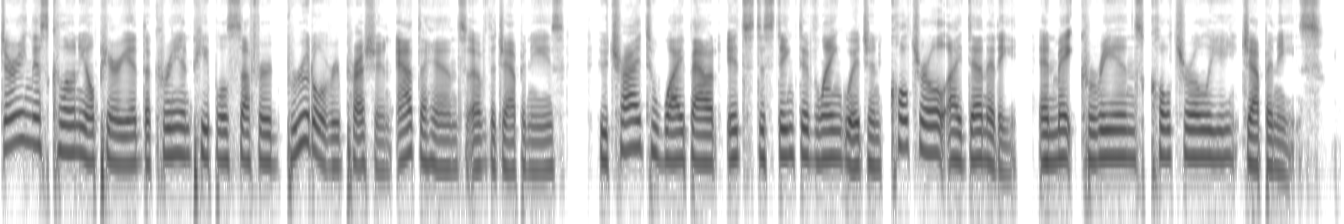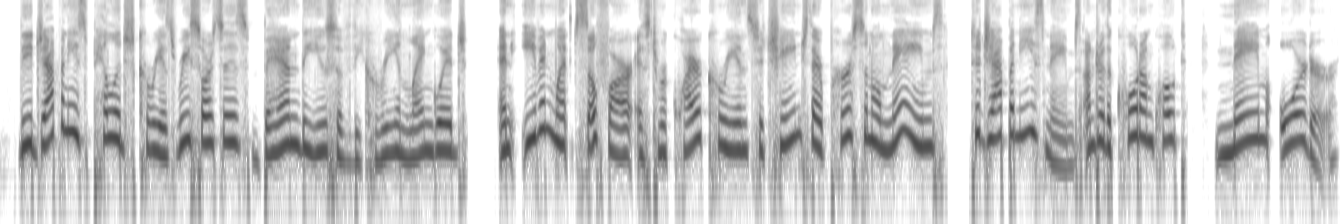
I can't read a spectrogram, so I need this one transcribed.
During this colonial period, the Korean people suffered brutal repression at the hands of the Japanese, who tried to wipe out its distinctive language and cultural identity and make Koreans culturally Japanese. The Japanese pillaged Korea's resources, banned the use of the Korean language, and even went so far as to require Koreans to change their personal names to Japanese names under the quote unquote name order.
